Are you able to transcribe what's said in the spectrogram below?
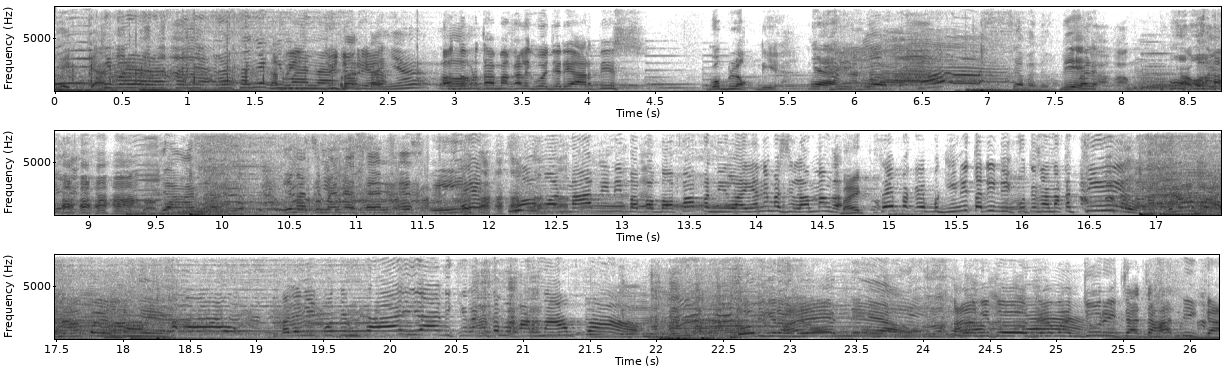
Gimana rasanya? Rasanya Tapi gimana? jujur ya, Rasanya, waktu oh. pertama kali gue jadi artis, gue blok dia. Ya. Jadi gua, Siapa tuh? Dia. Oh, iya. Jangan. Dia masih main SMS, Wi. Eh, oh mohon maaf ini bapak-bapak penilaiannya masih lama nggak? Baik. Saya pakai begini tadi diikutin anak kecil. Kenapa emangnya? Tahu, pada ngikutin saya, dikira kita mau karnaval. Oh dikira ondel. Kalau gitu Dewan Juri Caca Handika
